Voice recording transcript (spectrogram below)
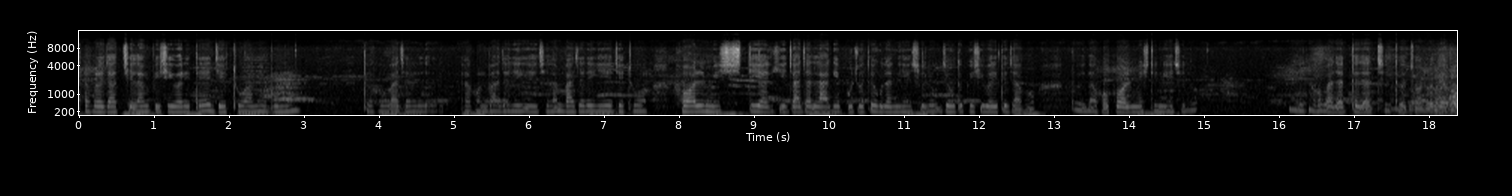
তারপরে যাচ্ছিলাম পিসি বাড়িতে। জেঠু আমি বুনু, দেখো বাজারে এখন বাজারে গিয়েছিলাম। বাজারে গিয়ে জেঠু ফল, মিষ্টি আর কি যা যা লাগে পুজোতে ওগুলো নিয়েছিল। যেহেতু পিসি বাড়িতে যাব, তো দেখো ফল, মিষ্টি নিয়েছিল। দেখো বাজারতে যাচ্ছি, তো চলো দেখো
